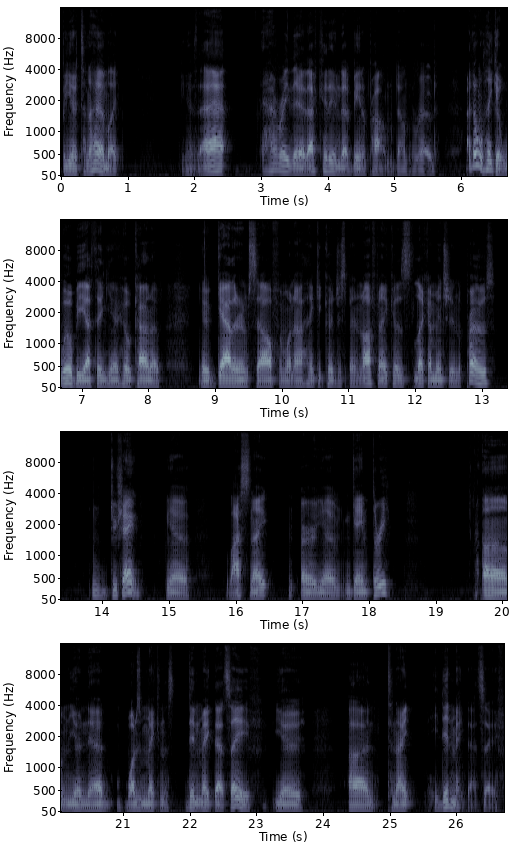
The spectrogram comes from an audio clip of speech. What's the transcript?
But you know, tonight I'm like, you know, that that right there, that could end up being a problem down the road. I don't think it will be. I think you know he'll kind of you know gather himself and whatnot. I think it could just been an off night because, like I mentioned in the pros, Duchene. You know, last night or you know game three. Um, you know Ned wasn't making this, didn't make that save. You know, uh, tonight he did make that save,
